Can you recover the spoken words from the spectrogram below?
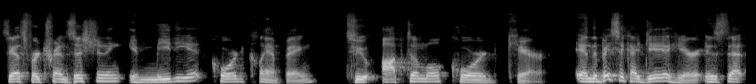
stands for transitioning immediate cord clamping to optimal cord care. And the basic idea here is that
